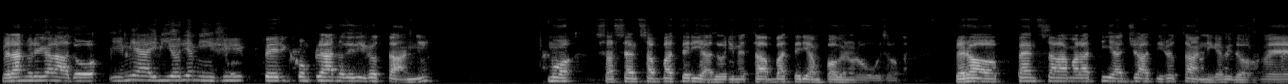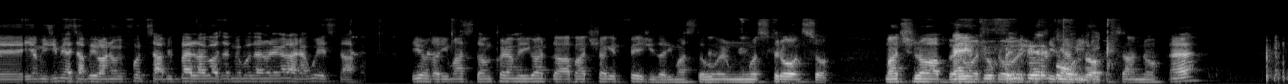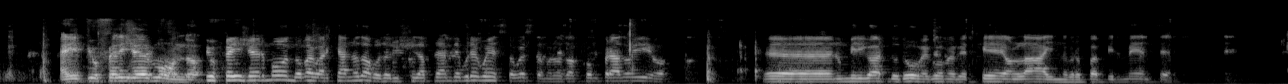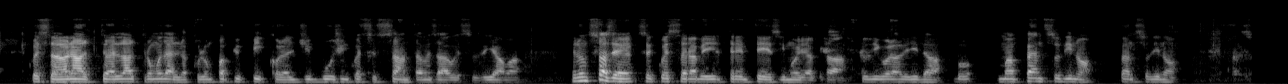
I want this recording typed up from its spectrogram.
Me l'hanno regalato i miei migliori amici per il compleanno dei 18 anni. Mo sta senza batteria, devo rimettere la batteria un po' che non lo uso. Però pensa alla malattia già a 18 anni, capito? E gli amici miei sapevano che forse la più bella cosa che mi potevano regalare era questa. Io sono rimasto, ancora mi ricordo la faccia che feci, sono rimasto come uno stronzo. Much love, Eri il più felice del mondo. sanno. Eh? È il più felice del mondo. Più felice del mondo, poi qualche anno dopo sono riuscito a prendere pure questo, questo me lo so comprato io. Eh, non mi ricordo dove, come, perché, online probabilmente. Questo è, un altro, è l'altro modello, è quello un po' più piccolo, è il GV 560, mi sa questo si chiama. E non so se, se questo era per il trentesimo in realtà, ti dico la verità, boh, ma penso di no, penso di no.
